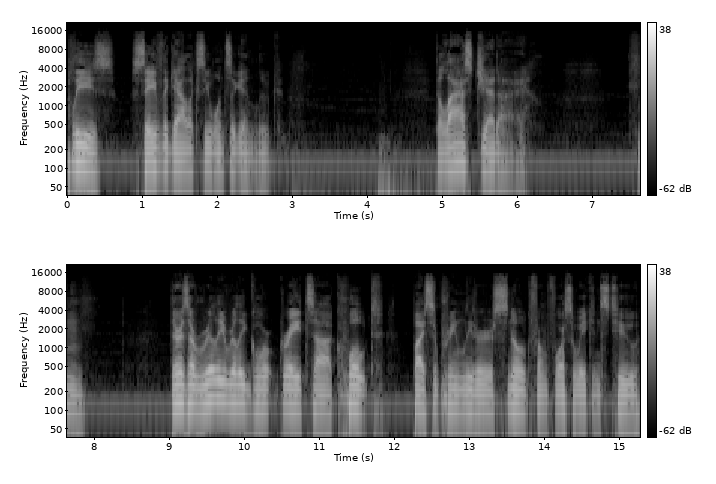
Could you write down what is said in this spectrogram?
Please save the galaxy once again, Luke. The Last Jedi. Hmm. There is a really, really go- great uh, quote by Supreme Leader Snoke from Force Awakens 2,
